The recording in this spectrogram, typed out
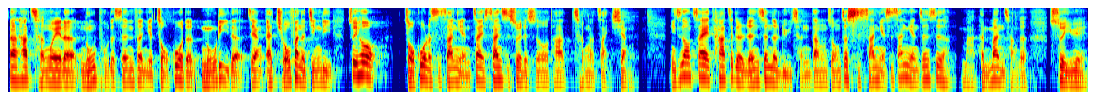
那他成为了奴仆的身份，也走过的奴隶的这样呃囚犯的经历，最后走过了十三年，在三十岁的时候，他成了宰相。你知道，在他这个人生的旅程当中，这十三年，十三年真是蛮很漫长的岁月。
